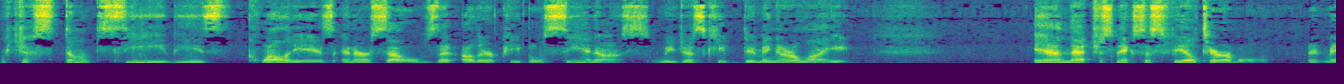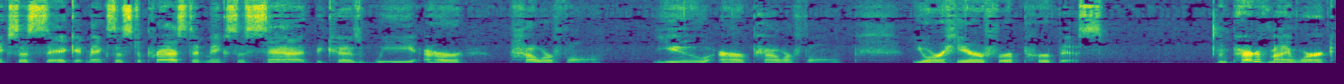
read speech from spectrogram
we just don't see these qualities in ourselves that other people see in us. We just keep dimming our light. And that just makes us feel terrible. It makes us sick. It makes us depressed. It makes us sad because we are powerful. You are powerful. You're here for a purpose. And part of my work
